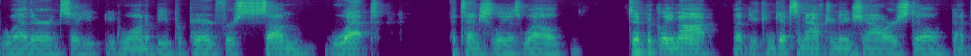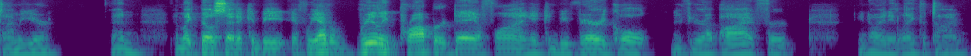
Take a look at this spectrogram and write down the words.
weather and so you, you'd want to be prepared for some wet potentially as well typically not but you can get some afternoon showers still that time of year. And and like Bill said, it can be if we have a really proper day of flying, it can be very cold if you're up high for you know any length of time.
